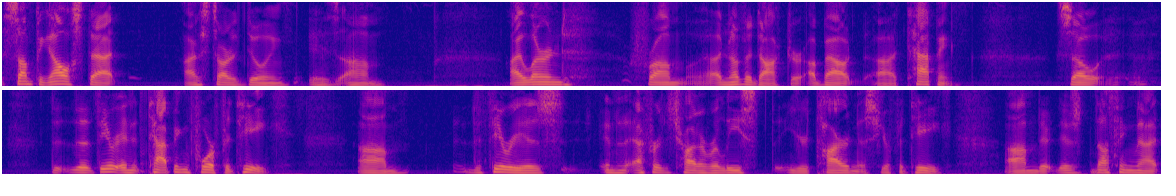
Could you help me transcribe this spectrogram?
something else that I've started doing is um, I learned from another doctor about uh, tapping. So the, the theory in tapping for fatigue. Um, the theory is in an effort to try to release your tiredness, your fatigue. Um, there, there's nothing that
